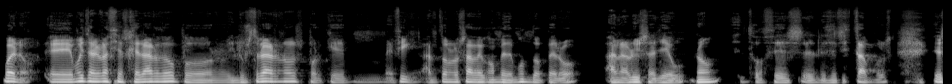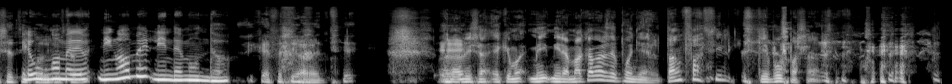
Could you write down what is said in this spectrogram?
Bueno, eh, moitas gracias Gerardo por ilustrarnos, porque, en fin, Antón lo sabe come de mundo, pero Ana Luisa lleu, non? Entonces eh, necesitamos ese tipo un de... Home de nin home, nin de mundo. Que efectivamente. Ana eh, Luisa, é que, mira, me acabas de poñer tan fácil que vou pasar.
